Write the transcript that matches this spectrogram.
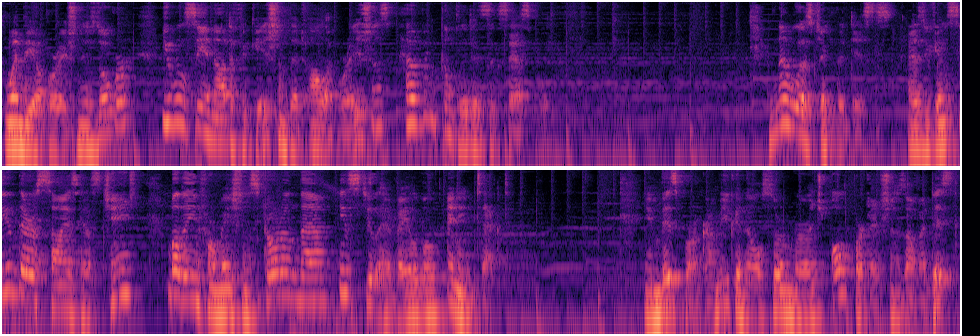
When the operation is over, you will see a notification that all operations have been completed successfully. Now let's check the disks. As you can see, their size has changed, but the information stored on them is still available and intact. In this program, you can also merge all partitions of a disk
